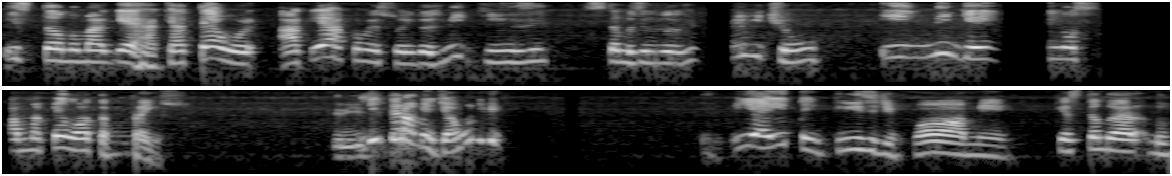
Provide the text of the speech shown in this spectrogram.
estão numa guerra que até hoje, a guerra começou em 2015, estamos em 2021 e ninguém nos dá uma pelota para isso. Triste, Literalmente, a única. E aí tem crise de fome, questão do, do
